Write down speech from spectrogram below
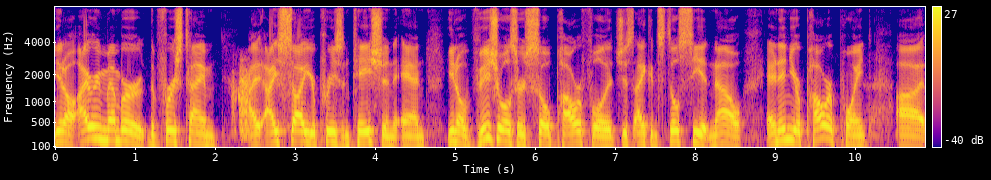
You know, I remember the first time I, I, saw your presentation, and you know, visuals are so powerful. It's just I can still see it now. And in your PowerPoint, uh,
